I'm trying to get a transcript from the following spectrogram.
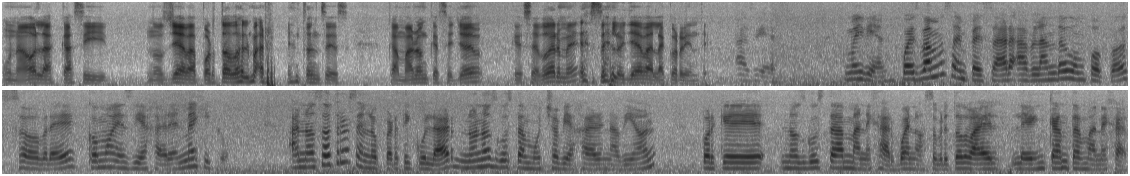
una ola casi nos lleva por todo el mar. Entonces, camarón que se, que se duerme se lo lleva la corriente. Así es. Muy bien, pues vamos a empezar hablando un poco sobre cómo es viajar en México. A nosotros en lo particular no nos gusta mucho viajar en avión porque nos gusta manejar. Bueno, sobre todo a él le encanta manejar.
